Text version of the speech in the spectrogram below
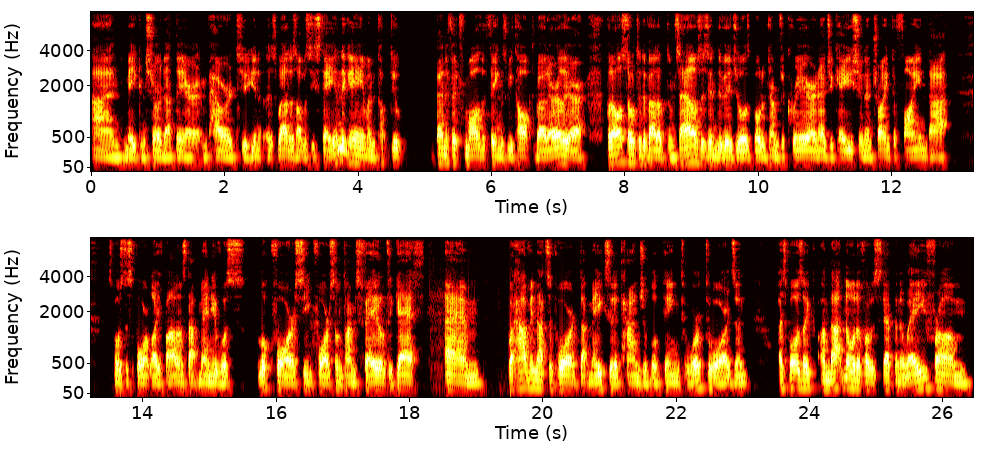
and making sure that they are empowered to you know as well as obviously stay in the game and t- do benefit from all the things we talked about earlier but also to develop themselves as individuals both in terms of career and education and trying to find that I suppose the sport life balance that many of us look for, seek for, sometimes fail to get. Um, but having that support that makes it a tangible thing to work towards. And I suppose, like on that note, if I was stepping away from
